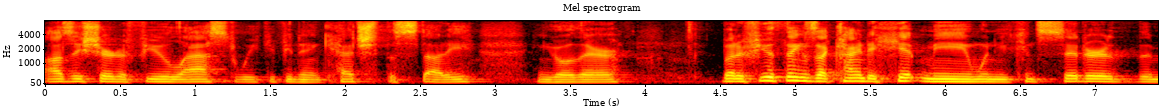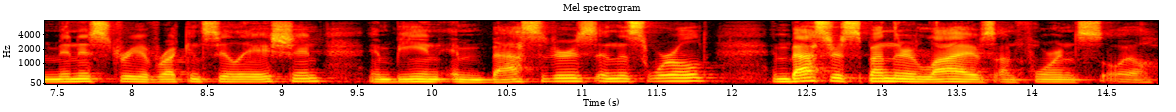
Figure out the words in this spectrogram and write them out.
Ozzy shared a few last week. If you didn't catch the study, you can go there. But a few things that kind of hit me when you consider the ministry of reconciliation and being ambassadors in this world. Ambassadors spend their lives on foreign soil.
